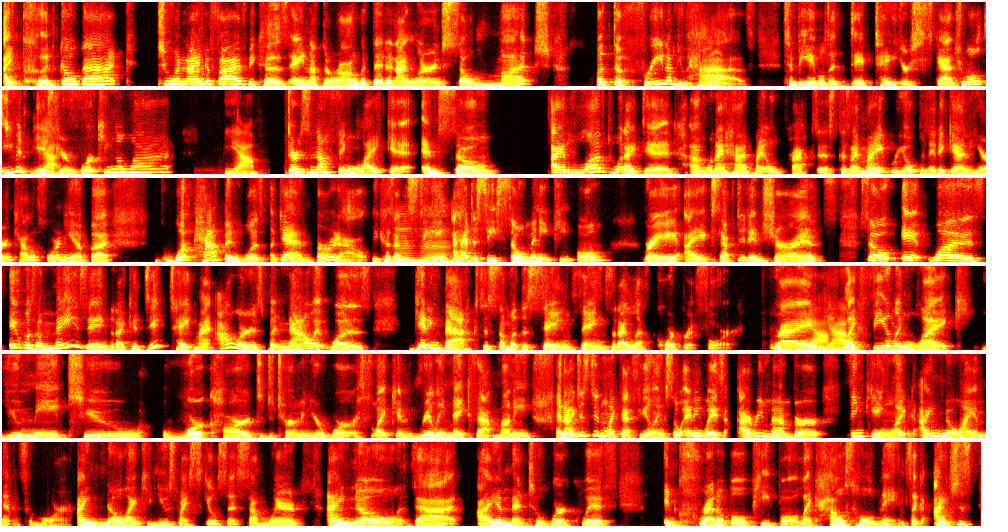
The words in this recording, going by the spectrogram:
I could go back to a nine to five because ain't nothing wrong with it. And I learned so much. But the freedom you have to be able to dictate your schedule, even yes. if you're working a lot. Yeah there's nothing like it. And so I loved what I did um, when I had my own practice because I might reopen it again here in California. But what happened was, again, burnout because I was mm-hmm. seeing, I had to see so many people right i accepted insurance so it was it was amazing that i could dictate my hours but now it was getting back to some of the same things that i left corporate for right? Yeah. Like feeling like you need to work hard to determine your worth, like, and really make that money. And I just didn't like that feeling. So, anyways, I remember thinking, like, I know I am meant for more. I know I can use my skill set somewhere. I know that I am meant to work with incredible people, like household names. Like, I just,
